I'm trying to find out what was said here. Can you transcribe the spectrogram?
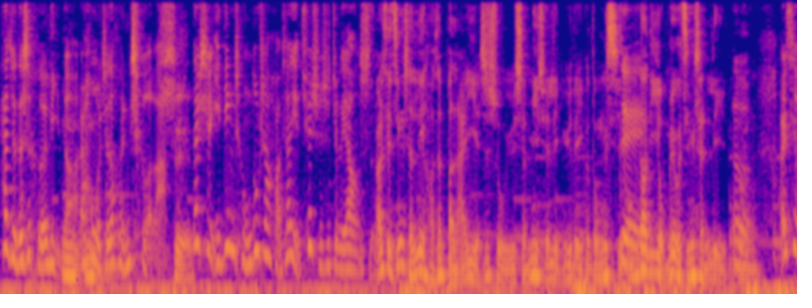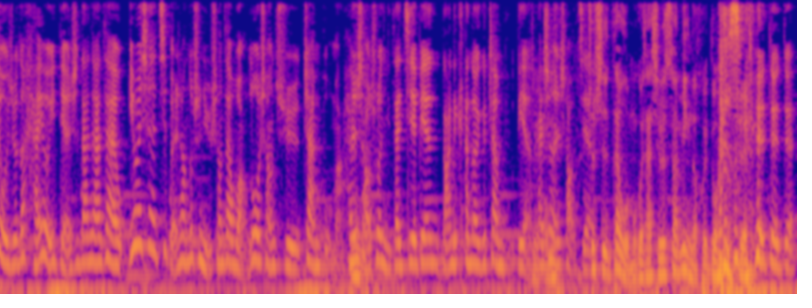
他觉得是合理的，嗯然后我觉得很扯啦。是但是一定程度上好像也确实是这个样子。是，而且精神力好像本来也是属于神秘学领域的一个东西，我们到底有没有精神力？嗯，而且我觉得还有一点是，大家在，因为现在基本上都是女生在网络上去占卜嘛，很少说你在街边哪里看到一个占卜店，对还是很少见。就是在我们国家，其实算命的会多一些。对对对，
